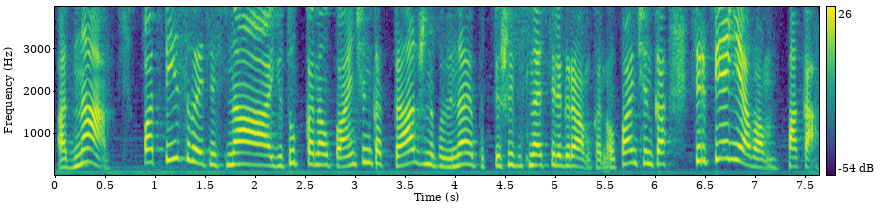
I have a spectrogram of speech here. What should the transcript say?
одна. Подписывайтесь на YouTube-канал Панченко. Также, напоминаю, подпишитесь на телеграм-канал Панченко. Терпения вам. Пока.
